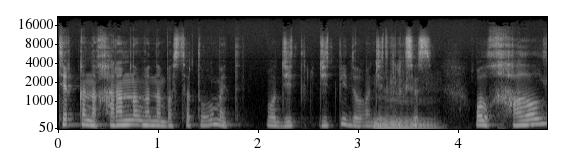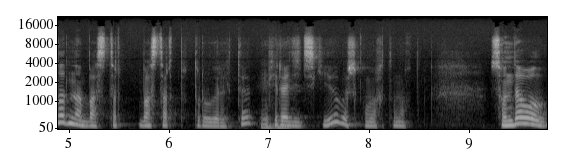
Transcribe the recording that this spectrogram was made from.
тек қана харамнан ғана бас тартуға болмайды. Ол жет- жетпейді оған жеткіліксіз. Ол халалдан да бас, тарт, бас тартып тұру керек та Мхм. периодически дейді ғой былайша айтқанда уақыттан уақытқа сонда ол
